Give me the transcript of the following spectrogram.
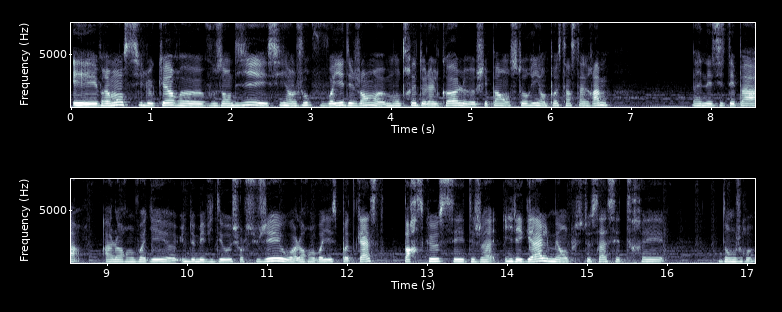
Et vraiment, si le cœur euh, vous en dit, et si un jour vous voyez des gens euh, montrer de l'alcool, je sais pas, en story, en post Instagram, bah, n'hésitez pas à leur envoyer euh, une de mes vidéos sur le sujet ou à leur envoyer ce podcast parce que c'est déjà illégal, mais en plus de ça, c'est très dangereux,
